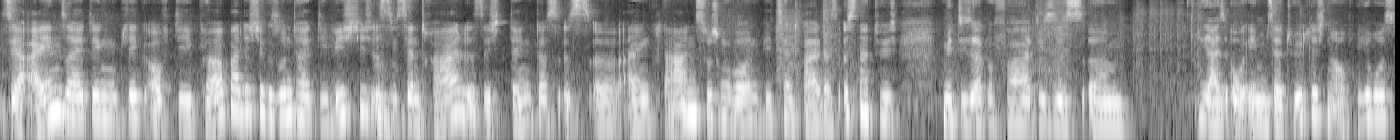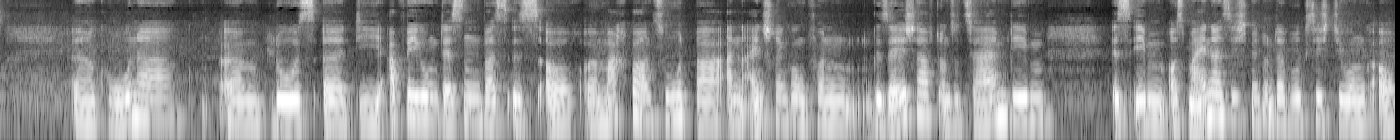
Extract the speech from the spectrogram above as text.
sehr einseitigen Blick auf die körperliche Gesundheit, die wichtig ist, die zentral ist. Ich denke, das ist äh, allen klar inzwischen geworden, wie zentral das ist natürlich mit dieser Gefahr dieses ähm, ja, also eben sehr tödlichen auch Virus äh, Corona, ähm, bloß äh, die Abwägung dessen, was ist auch äh, machbar und zumutbar an Einschränkungen von Gesellschaft und sozialem Leben, ist eben aus meiner Sicht mit unter Berücksichtigung auch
